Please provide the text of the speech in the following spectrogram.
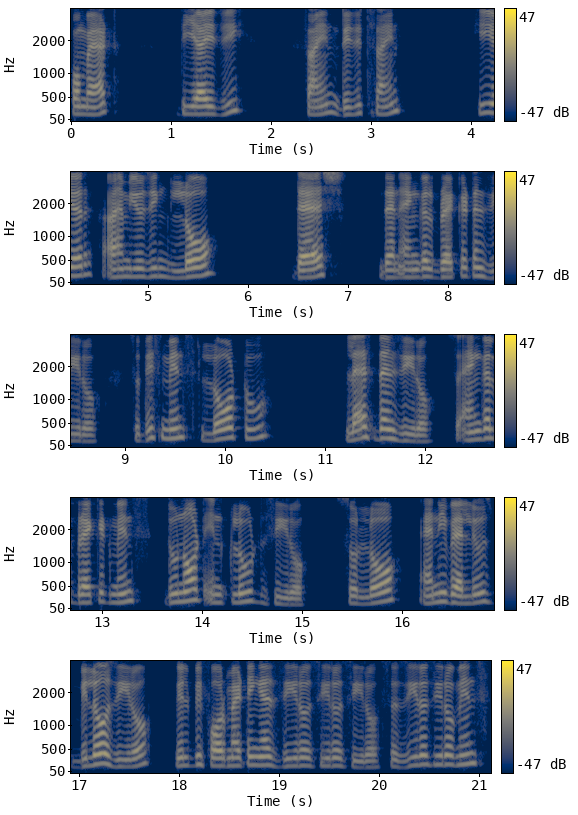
format, dig sign, digit sign. Here I am using low dash, then angle bracket and zero. So this means low to less than zero. So angle bracket means do not include zero. So low, any values below zero will be formatting as zero, zero, zero. So zero, zero means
